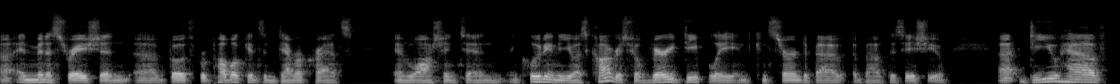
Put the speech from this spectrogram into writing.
administration both republicans and democrats in Washington, including the U.S. Congress, feel very deeply and concerned about about this issue. Do you have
